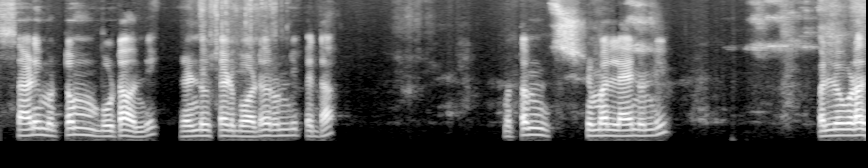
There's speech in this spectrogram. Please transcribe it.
సాడీ మొత్తం బూటా ఉంది. రెండు సైడ్ బార్డర్ ఉంది పెద్ద. మొత్తం సిమల్ లైన్ ఉంది. పళ్ళు కూడా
